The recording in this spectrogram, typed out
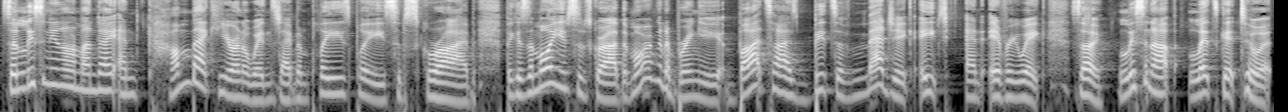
So listen in on a Monday and come back here on a Wednesday. But please, please subscribe because the more you subscribe, the more I'm going to bring you bite sized bits of magic each and every week. So listen up, let's get to it.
